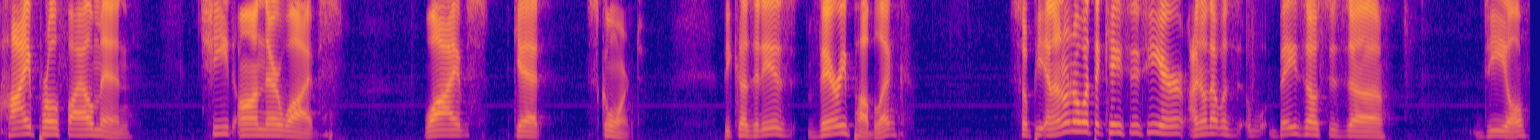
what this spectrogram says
high profile men cheat on their wives, wives get scorned because it is very public. So, and I don't know what the case is here. I know that was Bezos's uh, deal,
